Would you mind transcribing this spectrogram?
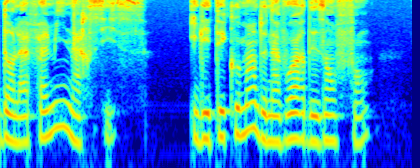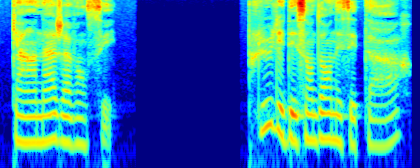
Dans la famille Narcisse, il était commun de n'avoir des enfants qu'à un âge avancé. Plus les descendants naissaient tard,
